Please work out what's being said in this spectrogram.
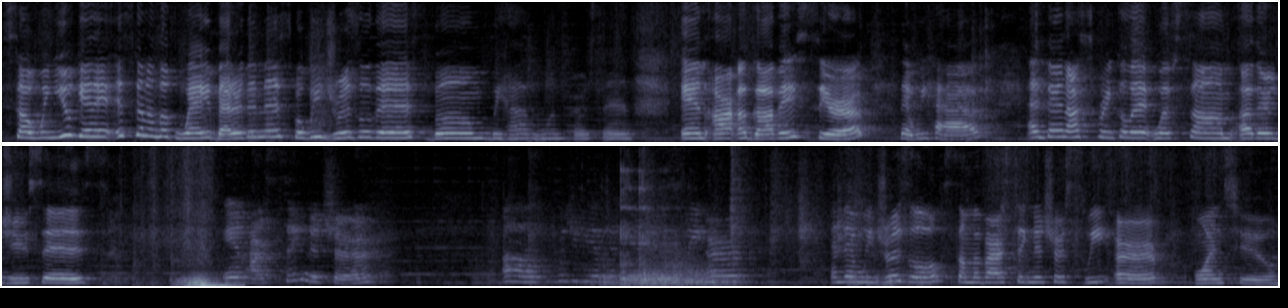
So when you get it, it's gonna look way better than this, but we drizzle this, boom, we have one person, and our agave syrup that we have, and then I sprinkle it with some other juices, and our signature, uh, would you be able to herb. And then we drizzle some of our signature sweet herb onto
